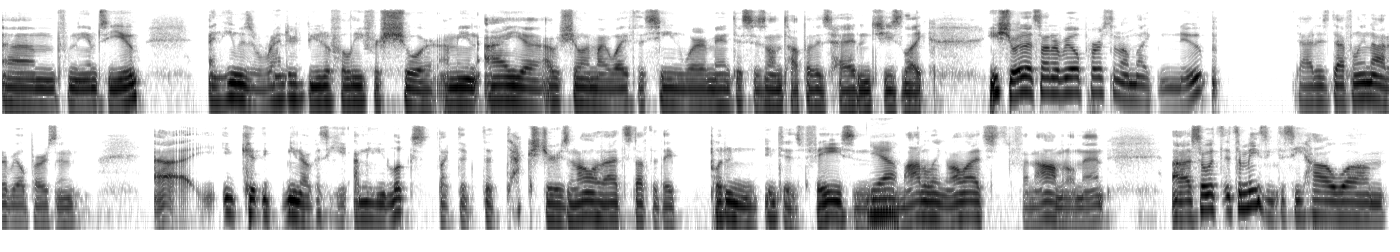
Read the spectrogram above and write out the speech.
um, from the MCU, and he was rendered beautifully for sure. I mean, I uh, I was showing my wife the scene where Mantis is on top of his head, and she's like, "You sure that's not a real person?" I'm like, "Nope." That is definitely not a real person uh, could, you know, because he, I mean, he looks like the the textures and all of that stuff that they put in into his face and yeah. modeling and all that's phenomenal, man. Uh, so it's it's amazing to see how um,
